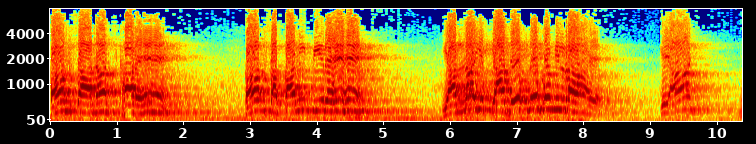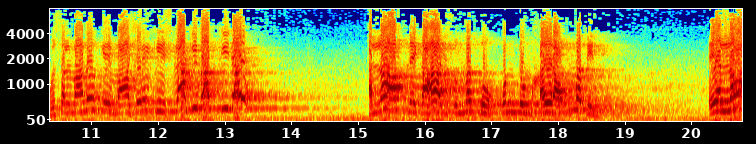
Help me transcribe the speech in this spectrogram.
کون سا اناج کھا رہے ہیں؟ کون سا پانی پی رہے ہیں؟ یا اللہ یہ کیا دیکھنے کو مل رہا ہے کہ آج مسلمانوں کے معاشرے کی اصلاح کی بات کی جائے؟ اللہ آپ نے کہا اس امت کو کن تم خیر امت اے اللہ،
